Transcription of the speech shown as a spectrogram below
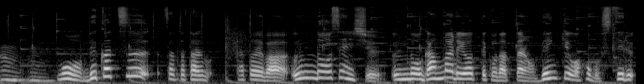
うんうん。もう部活さたた例えば運動選手運動頑張るよって子だったらもう勉強はほぼ捨てる。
